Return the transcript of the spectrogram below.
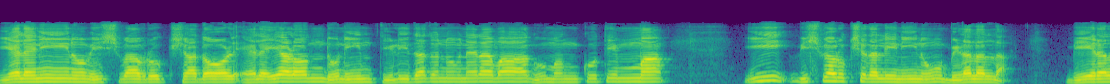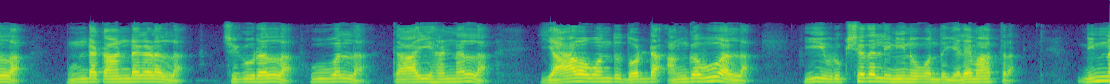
ಎಲೆ ನೀನು ವಿಶ್ವವೃಕ್ಷದೋಳ್ ಎಲೆಯಳೊಂದು, ನೀನ್ ತಿಳಿದದನು ನೆರವಾಗು ಮಂಕುತಿಮ್ಮ ಈ ವಿಶ್ವವೃಕ್ಷದಲ್ಲಿ ನೀನು ಬಿಳಲಲ್ಲ, ಬೇರಲ್ಲ, ಮುಂಡಕಾಂಡಗಳಲ್ಲ, ಚಿಗುರಲ್ಲ, ಹೂವಲ್ಲ, ಕಾಯಿ ಹಣ್ಣಲ್ಲ, ಯಾವ ಒಂದು ದೊಡ್ಡ ಅಂಗವೂ ಅಲ್ಲ. ಈ ವೃಕ್ಷದಲ್ಲಿ ನೀನು ಒಂದು ಎಲೆ ಮಾತ್ರ. ನಿನ್ನ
